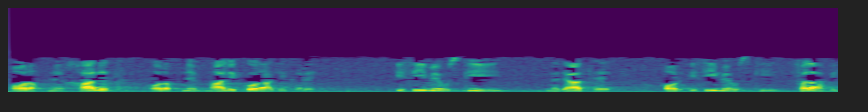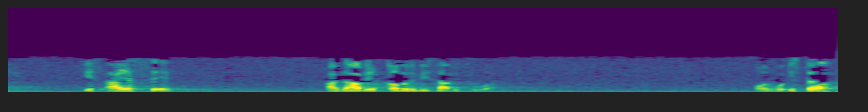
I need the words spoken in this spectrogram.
اور اپنے خالق اور اپنے مالک کو راضی کرے۔ اسی میں اس کی نجات ہے اور اسی میں اس کی فلاح بھی ہے۔ اس آیت سے عذاب قبر بھی ثابت ہوا۔ اور وہ اس طرح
